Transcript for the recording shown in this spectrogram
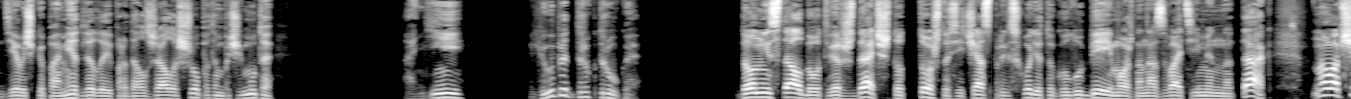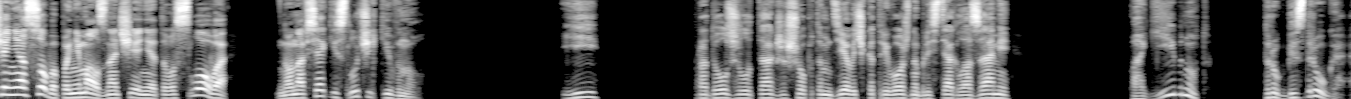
Девочка помедлила и продолжала шепотом почему-то. Они любят друг друга. Дон не стал бы утверждать, что то, что сейчас происходит у голубей, можно назвать именно так, но вообще не особо понимал значение этого слова, но на всякий случай кивнул. И продолжила также шепотом девочка, тревожно блестя глазами, погибнут друг без друга.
